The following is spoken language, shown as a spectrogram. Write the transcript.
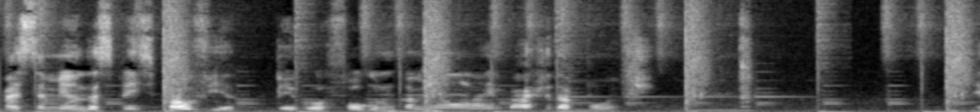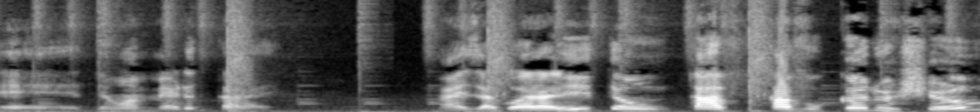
Mas também é uma das principais vias. Pegou fogo no caminhão lá embaixo da ponte. É, deu uma merda do caralho. Mas agora ali estão cavucando o chão.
